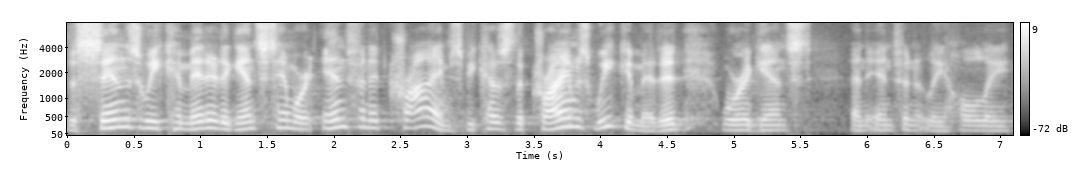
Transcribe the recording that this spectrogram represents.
The sins we committed against him were infinite crimes because the crimes we committed were against an infinitely holy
